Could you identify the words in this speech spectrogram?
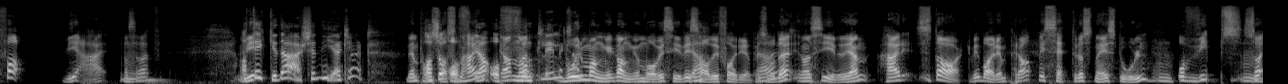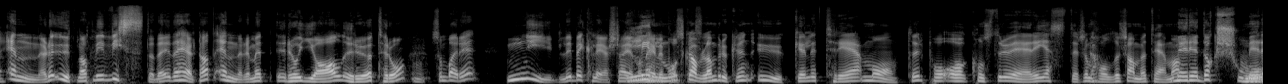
faen! Vi er Altså, At vi, ikke det er genierklært. Den altså, podkasten off- her ja, offentlig, liksom. Hvor mange ganger må vi si det? Vi sa det i forrige episode. Nå sier vi det igjen. Her starter vi bare en prat. Vi setter oss ned i stolen, Mm. og vips, så ender det, uten at vi visste det i det hele tatt, ender det med et rojal rød tråd som bare nydelig bekler seg gjennom hele Lindmo podkasten. Skavlan bruker en uke eller tre måneder på å konstruere gjester som holder samme tema. Med redaksjoner Med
